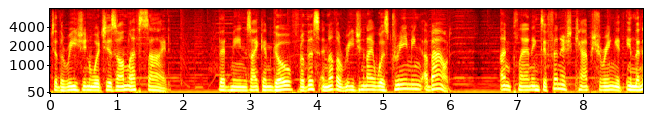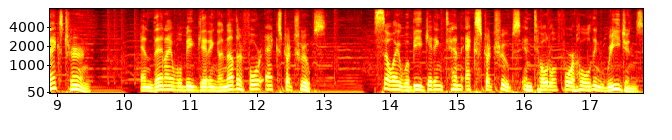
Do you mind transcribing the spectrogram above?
to the region which is on left side. That means I can go for this another region I was dreaming about. I'm planning to finish capturing it in the next turn and then I will be getting another 4 extra troops. So I will be getting 10 extra troops in total for holding regions,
